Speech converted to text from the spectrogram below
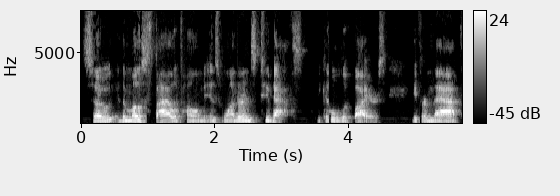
So the most style of home is one rooms, two baths, because pool of buyers. If from that,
